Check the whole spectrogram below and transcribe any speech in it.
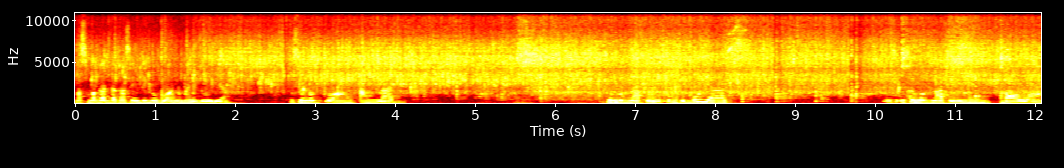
Mas maganda kasi yung dinuguan na may luya. Isunod ko ang tanglad. Isunod natin itong sibuyas. Is- Isunod natin yung bawang.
